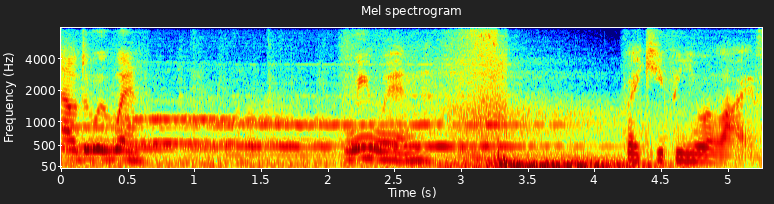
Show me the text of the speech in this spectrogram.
How do we win? We win by keeping you alive.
